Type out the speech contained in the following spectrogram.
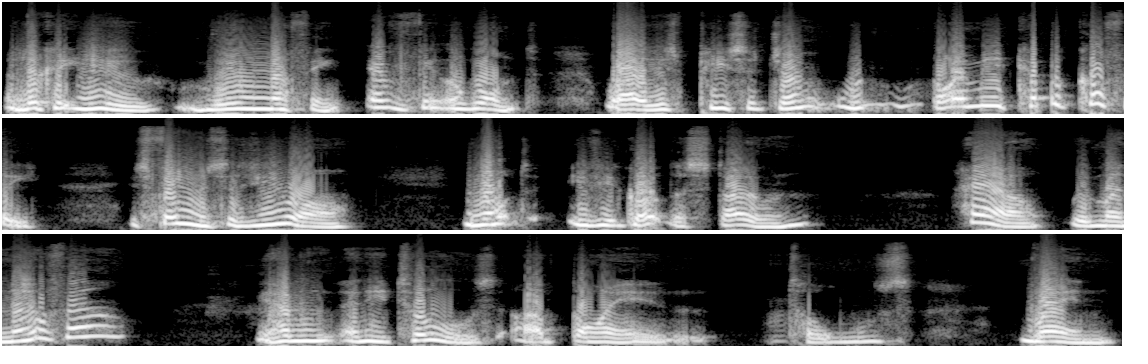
And look at you. Real nothing. Everything I want. Why, this piece of junk would buy me a cup of coffee. As famous as you are. Not if you got the stone. How? With my nail file? You haven't any tools. I'll buy tools. When?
